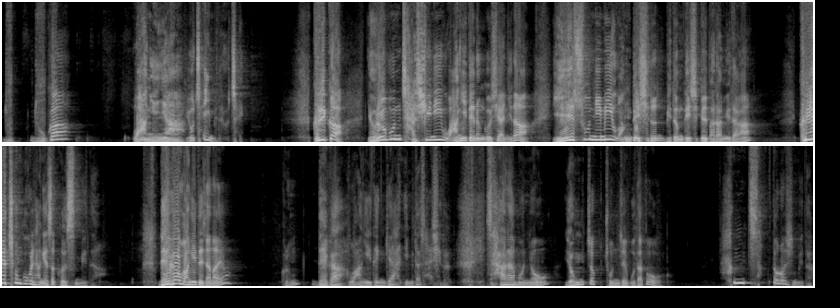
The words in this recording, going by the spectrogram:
누, 누가 왕이냐? 요 차이입니다. 요 차이. 그러니까 여러분 자신이 왕이 되는 것이 아니라 예수님이 왕 되시는 믿음 되시길 바랍니다. 그의 천국을 향해서 걷습니다. 내가 왕이 되잖아요? 그럼 내가 왕이 된 게 아닙니다, 사실은. 사람은요, 영적 존재보다도 항상 떨어집니다.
